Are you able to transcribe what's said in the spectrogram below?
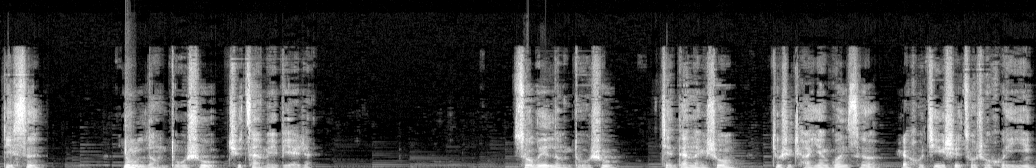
第四，用冷读术去赞美别人。所谓冷读术。简单来说，就是察言观色，然后及时做出回应。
